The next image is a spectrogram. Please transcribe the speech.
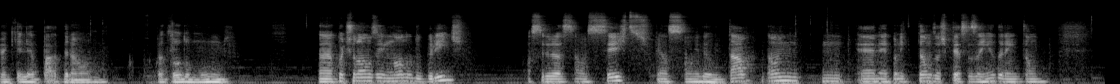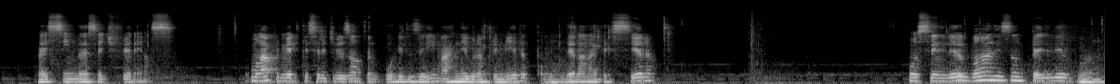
Já que ele é padrão né? para todo mundo. Uh, continuamos em nono do grid. Aceleração é sexta, suspensão ainda é oitavo. Não é, né, conectamos as peças ainda, né? Então vai sim dar essa diferença. Vamos lá, primeira e terceira divisão tendo corridas aí. Mar Negro na primeira, Tondela na terceira. Rossini levando e Zampelli levando.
